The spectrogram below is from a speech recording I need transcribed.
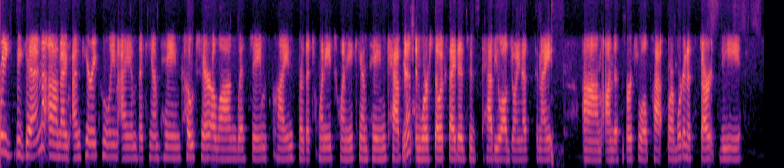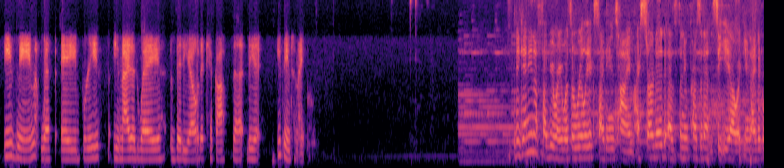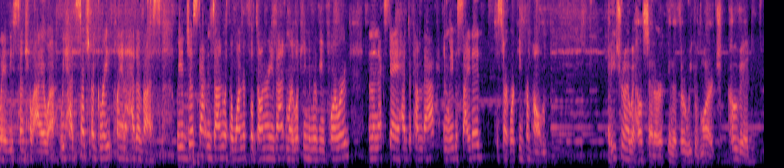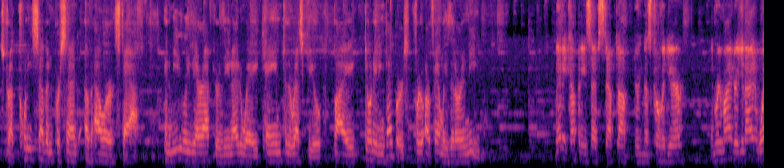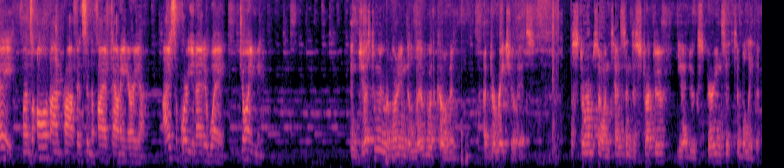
we begin, um, I'm, I'm Carrie Cooling. I am the campaign co-chair along with James Klein for the 2020 campaign cabinet. And we're so excited to have you all join us tonight um, on this virtual platform. We're going to start the evening with a brief United Way video to kick off the, the evening tonight. The beginning of February was a really exciting time. I started as the new president and CEO at United Way of East Central Iowa. We had such a great plan ahead of us. We had just gotten done with a wonderful donor event and we're looking to moving forward. And the next day I had to come back and we decided to start working from home. At Eastern Iowa Health Center in the third week of March, COVID struck 27% of our staff. And immediately thereafter, the United Way came to the rescue by donating diapers for our families that are in need. Many companies have stepped up during this COVID year. And reminder, United Way funds all nonprofits in the five county area. I support United Way. Join me. And just when we were learning to live with COVID, a derecho hits. A storm so intense and destructive, you had to experience it to believe it.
